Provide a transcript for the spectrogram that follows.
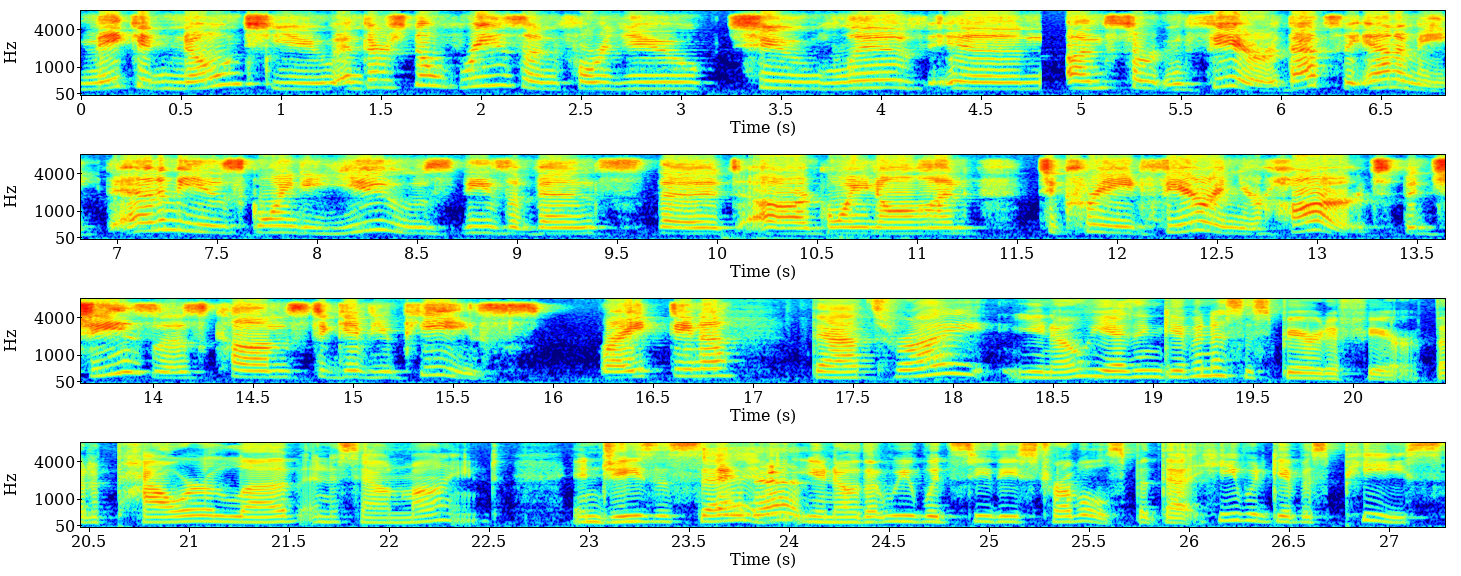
make it known to you and there's no reason for you to live in uncertain fear. That's the enemy. The enemy is going to use these events that are going on to create fear in your heart. But jesus comes to give you peace. Right dina that's right. You know, he hasn't given us a spirit of fear, but a power, love, and a sound mind. And Jesus said, Amen. you know, that we would see these troubles, but that he would give us peace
